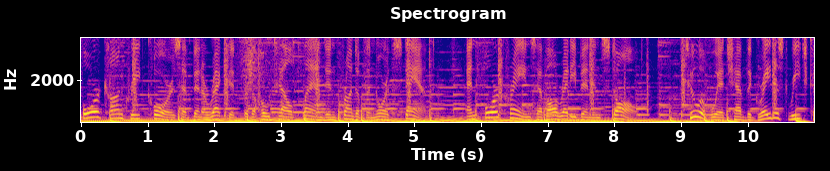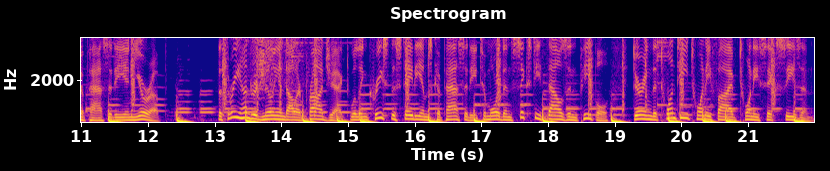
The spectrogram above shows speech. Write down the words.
four concrete cores have been erected for the hotel planned in front of the North Stand, and four cranes have already been installed two of which have the greatest reach capacity in Europe. The $300 million project will increase the stadium's capacity to more than 60,000 people during the 2025-26 season.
